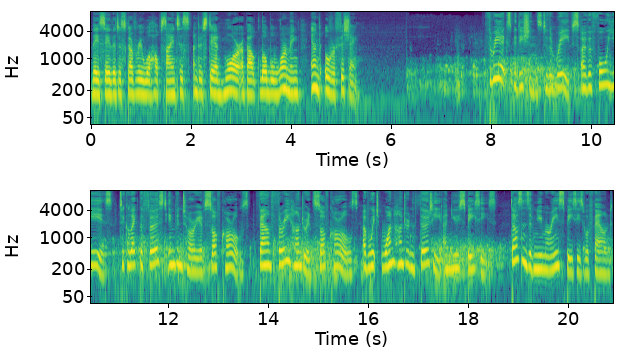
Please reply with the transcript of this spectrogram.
They say the discovery will help scientists understand more about global warming and overfishing. Three expeditions to the reefs over four years to collect the first inventory of soft corals found 300 soft corals, of which 130 are new species. Dozens of new marine species were found,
